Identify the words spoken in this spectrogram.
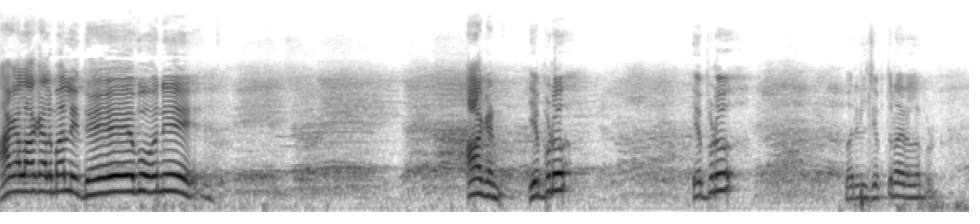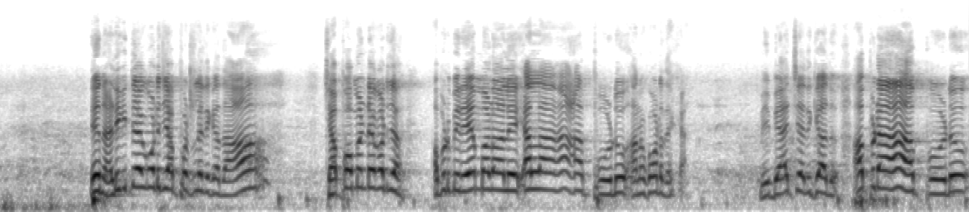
ఆగలాగాలి మళ్ళీ. దేవుని. ఆగండి. ఎప్పుడు? ఎప్పుడు? మరి వీళ్ళు చెప్తున్నారు ఎల్లప్పుడు. నేను అడిగితే కూడా చెప్పట్లేదు కదా. చెప్పమంటే కూడా అప్పుడు మీరు ఏం పడాలి? ఎలా? అప్పుడు అనకూడదు ఇక. మీ బ్యాచ్ అది కాదు. అప్పుడా? అప్పుడు.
